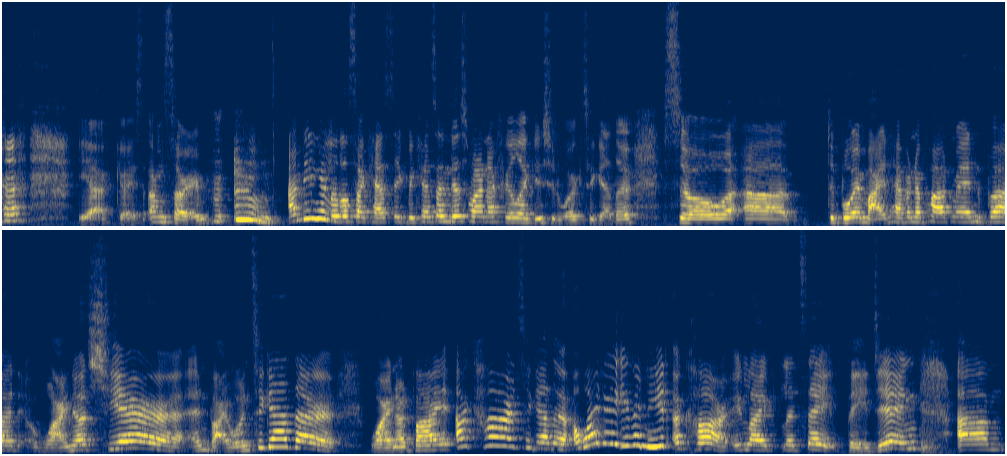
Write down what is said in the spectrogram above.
yeah, guys, I'm sorry. I'm being a little sarcastic because on this one I feel like you should work together. So, uh, the boy might have an apartment, but why not share and buy one together? Why not buy a car together? Or why do you even need a car in like, let's say, Beijing? Um,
